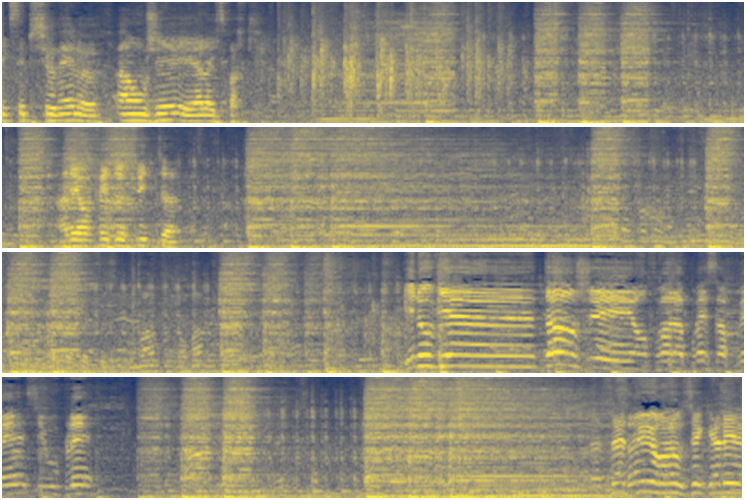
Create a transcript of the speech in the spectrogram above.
exceptionnel euh, à Angers et à l'Ice Park. Allez, on fait de suite. Il nous vient d'Angers. On fera la presse après, s'il vous plaît. Ceinture, hein, où c'est calé,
